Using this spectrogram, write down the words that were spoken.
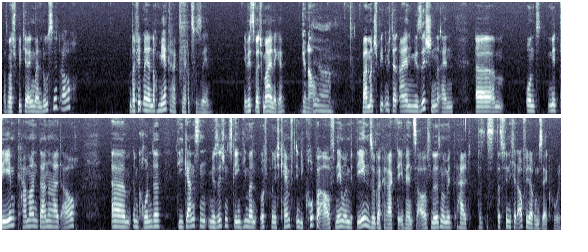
Also man spielt ja irgendwann Lucid auch. Und da kriegt man ja noch mehr Charaktere zu sehen. Ihr wisst, was ich meine, gell? Genau. Ja. Weil man spielt nämlich dann einen Musician, einen, ähm, und mit dem kann man dann halt auch ähm, im Grunde die ganzen Musicians, gegen die man ursprünglich kämpft, in die Gruppe aufnehmen und mit denen sogar Charakterevents auslösen und mit halt, das das finde ich halt auch wiederum sehr cool.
